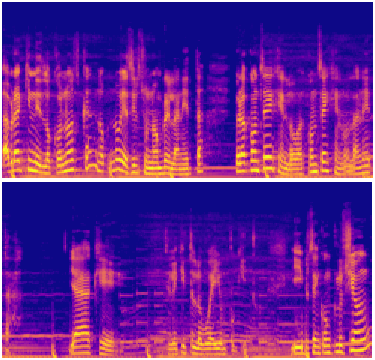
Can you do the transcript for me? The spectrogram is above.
habrá quienes lo conozcan. No, no voy a decir su nombre, la neta. Pero aconsejenlo, aconsejenlo, la neta. Ya que se le quite lo güey un poquito. Y pues en conclusión,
